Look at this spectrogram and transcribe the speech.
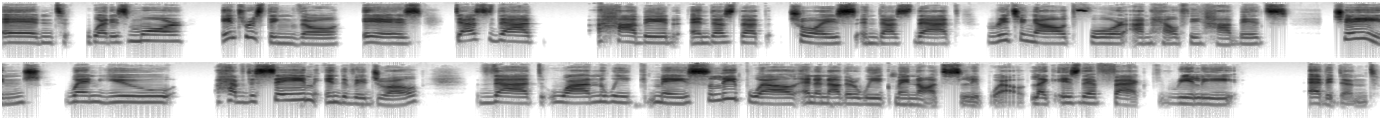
And what is more interesting, though, is does that habit and does that choice and does that reaching out for unhealthy habits change when you have the same individual that one week may sleep well and another week may not sleep well? Like, is the effect really evident?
